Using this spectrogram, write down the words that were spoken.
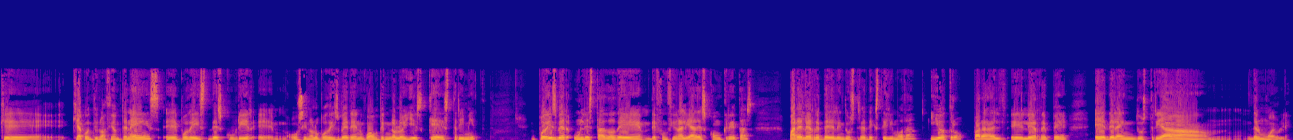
que, a continuación tenéis, eh, podéis descubrir, eh, o si no lo podéis ver en Wow Technologies, qué es Trimit. Podéis ver un listado de, funcionalidades concretas para el ERP de la industria textil y moda y otro para el, el ERP de la industria mm, del mueble.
